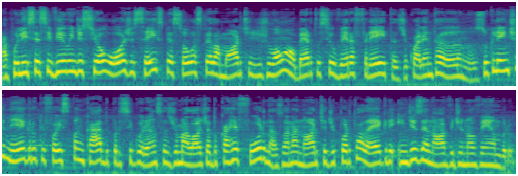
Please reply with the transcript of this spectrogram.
A Polícia Civil indiciou hoje seis pessoas pela morte de João Alberto Silveira Freitas, de 40 anos, o cliente negro que foi espancado por seguranças de uma loja do Carrefour, na zona norte de Porto Alegre, em 19 de novembro.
